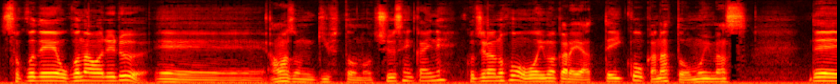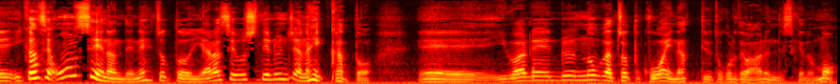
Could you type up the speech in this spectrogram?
そこで行われる、えー、Amazon ギフトの抽選会ね、こちらの方を今からやっていこうかなと思います。で、いかんせん音声なんでね、ちょっとやらせをしてるんじゃないかと、えー言われるのがちょっと怖いなっていうところではあるんですけども、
